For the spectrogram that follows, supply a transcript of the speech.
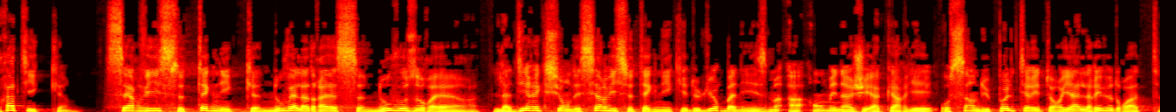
Pratique. Service technique, nouvelle adresse, nouveaux horaires. La direction des services techniques et de l'urbanisme a emménagé à Carrier au sein du pôle territorial Rive Droite.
